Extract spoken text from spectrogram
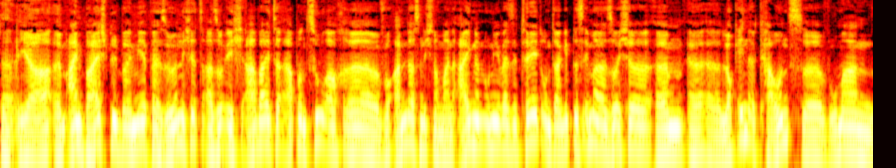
Äh, ja, ähm, ein Beispiel bei mir persönlich jetzt. Also ich arbeite ab und zu auch äh, woanders, nicht nur meiner eigenen Universität und da gibt es immer solche ähm, äh, Login-Accounts, wo man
